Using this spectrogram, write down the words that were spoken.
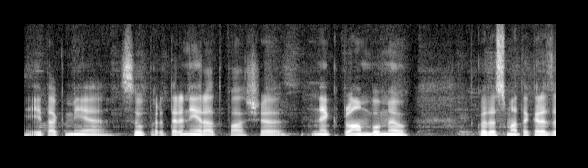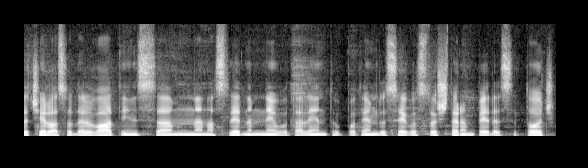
In tako mi je super trenirati, pa še nek plan bo imel. Tako da smo takrat začeli sodelovati in sem na naslednjem dnevu talentu potem dosegel 154 točk.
